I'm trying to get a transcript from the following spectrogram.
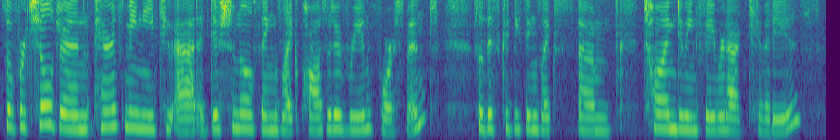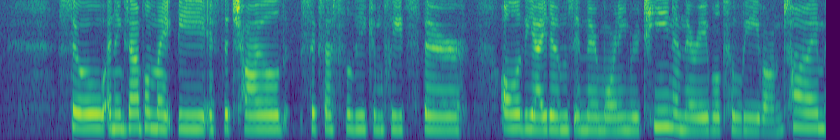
So, for children, parents may need to add additional things like positive reinforcement. So, this could be things like um, time doing favorite activities. So, an example might be if the child successfully completes their all of the items in their morning routine and they're able to leave on time,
